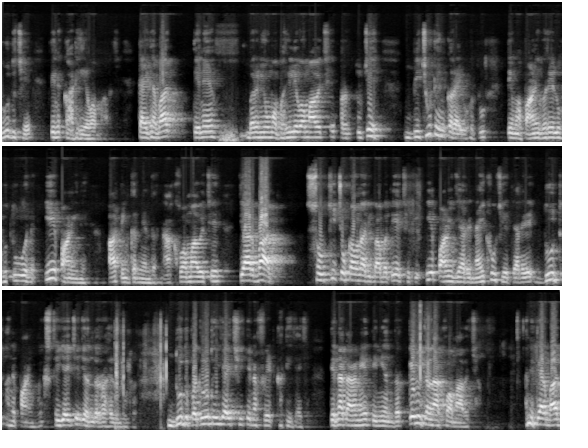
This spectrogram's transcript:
દૂધ છે તેને કાઢી લેવામાં આવે કાઢ્યા બાદ તેને બરણીઓમાં ભરી લેવામાં આવે છે. પરંતુ જે બીજું ટેન્કર આવ્યું હતું, તેમાં પાણી ભરેલું હતું અને એ પાણીને આ ટેન્કરની અંદર નાખવામાં આવે છે. ત્યારબાદ સૌથી ચોંકાવનારી બાબત એ છે કે એ પાણી જ્યારે નાખ્યું છે, ત્યારે દૂધ અને પાણી મિક્સ થઈ જાય છે, જે અંદર રહેલું દૂધ. દૂધ પતલું થઈ જાય છે, તેના ફેટ ઘટી જાય છે. તેના કારણે તેની અંદર કેમિકલ નાખવામાં આવે છે. અને ત્યારબાદ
